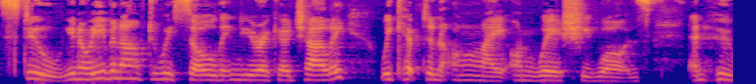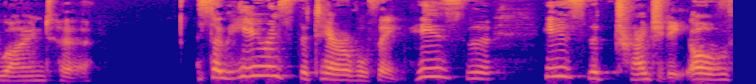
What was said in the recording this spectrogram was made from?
still, you know, even after we sold India Echo Charlie, we kept an eye on where she was and who owned her. So here is the terrible thing. Here's the here's the tragedy of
